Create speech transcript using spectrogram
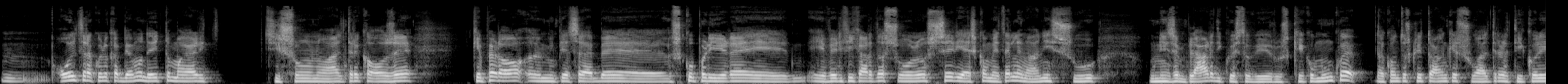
mh, oltre a quello che abbiamo detto magari ci sono altre cose che però eh, mi piacerebbe scoprire e, e, verificare da solo se riesco a mettere le mani su un esemplare di questo virus che comunque da quanto ho scritto anche su altri articoli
